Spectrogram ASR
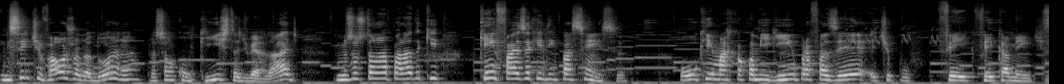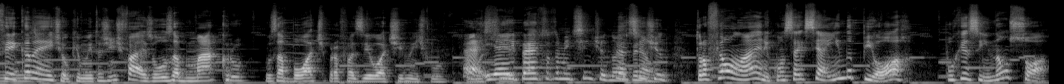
incentivar o jogador, né? Pra ser uma conquista de verdade, começou a se tornar uma parada que quem faz é quem tem paciência. Ou quem marca com o amiguinho pra fazer, é, tipo, fake, fakeamente. Fakamente, é o que muita gente faz. Ou usa macro, usa bot pra fazer o achievement por por É, você. e aí perde totalmente sentido, não é? Faz sentido. Troféu online consegue ser ainda pior, porque assim, não só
